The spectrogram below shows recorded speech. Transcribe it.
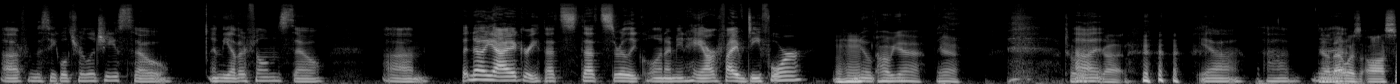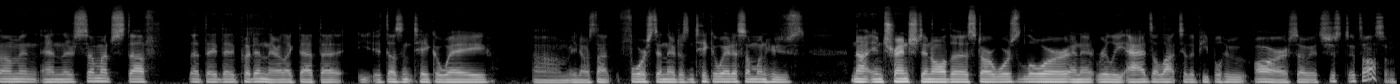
uh, from the sequel trilogy, so and the other films. So, um, but no, yeah, I agree. That's that's really cool. And I mean, hey, R five D four. Mhm. You know, oh yeah, yeah. Totally Uh, forgot. yeah. Um, no, that was awesome, and and there's so much stuff that they they put in there like that that it doesn't take away. Um, you know, it's not forced in there. Doesn't take away to someone who's not entrenched in all the Star Wars lore, and it really adds a lot to the people who are. So it's just it's awesome.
